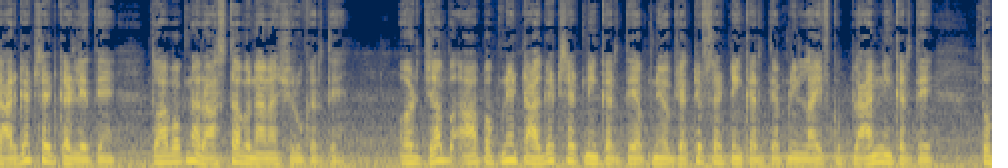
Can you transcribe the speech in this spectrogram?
टारगेट सेट कर लेते हैं तो आप अपना रास्ता बनाना शुरू करते हैं. और जब आप अपने टारगेट सेट नहीं करते, अपने ऑब्जेक्टिव सेट नहीं करते, अपनी लाइफ को प्लान नहीं करते तो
